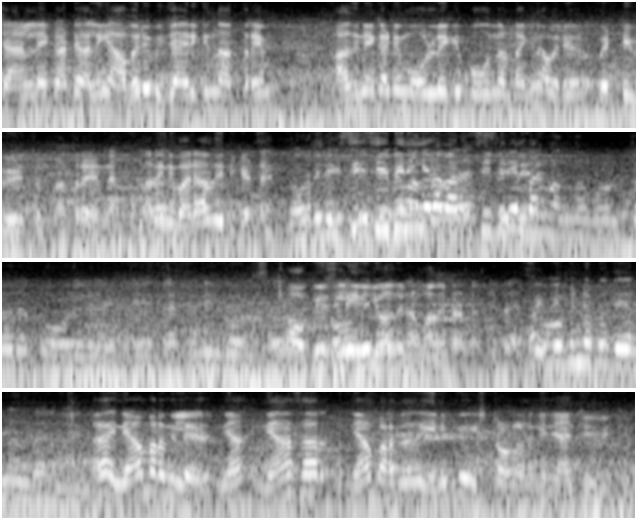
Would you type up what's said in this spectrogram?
ചാനലിനെക്കാട്ടും അല്ലെങ്കിൽ അവർ വിചാരിക്കുന്ന അത്രയും അതിനെക്കാട്ടി മുകളിലേക്ക് പോകുന്നുണ്ടെങ്കിൽ അവർ വെട്ടി വീഴ്ത്തും. അത്ര തന്നെ. അതിന് വരാതിരിക്കട്ടെ. ഒബ്വിയസ്ലി എനിക്ക് വന്നിട്ടുണ്ട് വന്നിട്ടുണ്ട്. ഞാൻ പറഞ്ഞില്ലേ ഞാൻ ഞാൻ സാർ ഞാൻ പറഞ്ഞത് എനിക്ക് ഇഷ്ടമുള്ളതാണെങ്കിൽ ഞാൻ ജീവിക്കും.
